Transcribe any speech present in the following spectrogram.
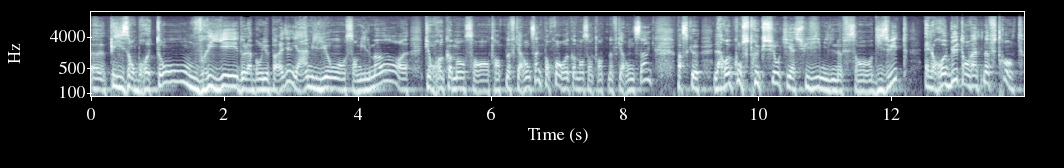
euh, paysans bretons, ouvriers de la banlieue parisienne. Il y a un million en 100 000 morts, euh, puis on recommence en 39-45. Pourquoi on recommence en 39-45 Parce que la reconstruction qui a suivi 1918, elle rebute en 29-30.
